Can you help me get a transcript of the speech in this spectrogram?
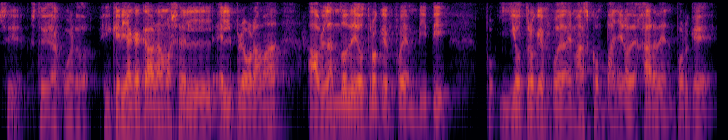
Sí, estoy de acuerdo. Y quería que acabáramos el, programa hablando de otro que fue MVP y otro que fue además compañero de Harden, porque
